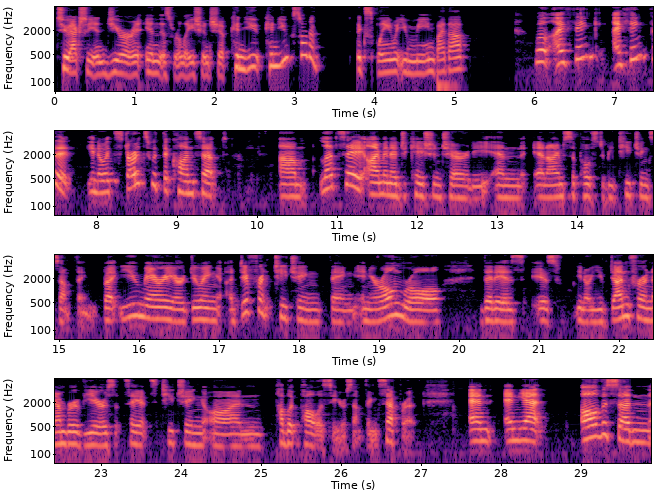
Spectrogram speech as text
to actually endure in this relationship. Can you can you sort of explain what you mean by that? Well, I think I think that you know it starts with the concept. Um, let's say I'm an education charity and and I'm supposed to be teaching something, but you, Mary, are doing a different teaching thing in your own role that is is you know you've done for a number of years let's say it's teaching on public policy or something separate and and yet all of a sudden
